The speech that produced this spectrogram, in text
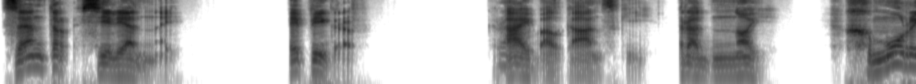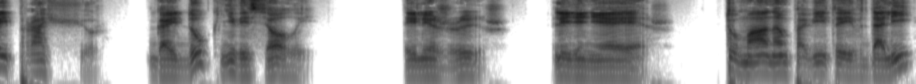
Центр Вселенной. Эпиграф. Край Балканский, родной, Хмурый пращур, гайдук невеселый. Ты лежишь, леденеешь, Туманом повитый вдали,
